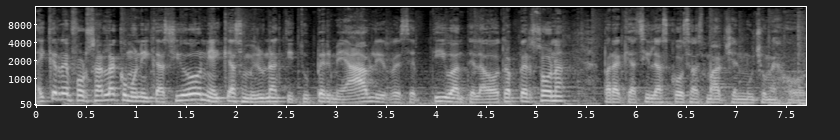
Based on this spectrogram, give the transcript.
hay que reforzar la comunicación y hay que asumir una actitud permeable y receptiva ante la otra persona para que así las cosas marchen mucho mejor.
